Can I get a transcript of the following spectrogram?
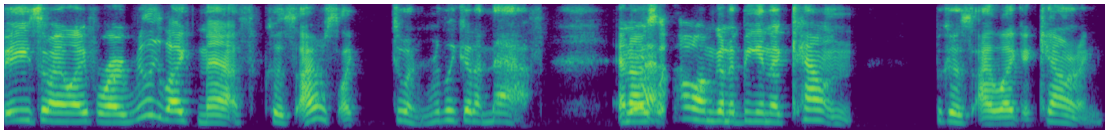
phase of my life where I really liked math because I was like doing really good at math, and I was like, oh, I'm gonna be an accountant because I like accounting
